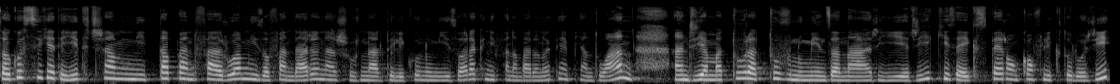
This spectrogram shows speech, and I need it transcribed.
Izao kosa isika dia hiditra amin'ny tapany faharoa amin'izao fandaharana Journal de l'économie izao araka ny fanambaranao teny am-piandohana. Andriamatoa Ratovo Nomenjanahary Eric izay expert en conflictologie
